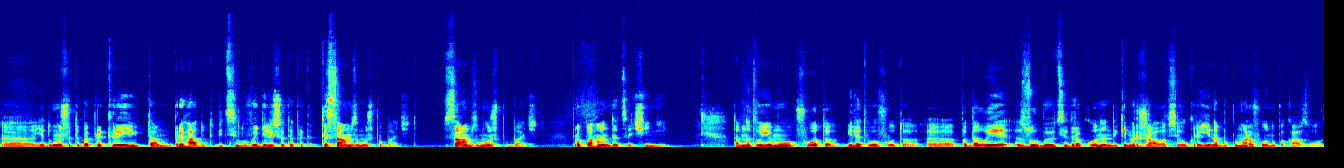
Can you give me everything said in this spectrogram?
Е, я думаю, що тебе прикриють там, бригаду тобі цілу виділять, що тебе прикриють. Ти сам зможеш побачити. Сам зможеш побачити, пропаганда це чи ні. Там на твоєму фото, біля твого фото, е, подали зуби оці дракона, над якими ржала вся Україна, бо по марафону показували.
